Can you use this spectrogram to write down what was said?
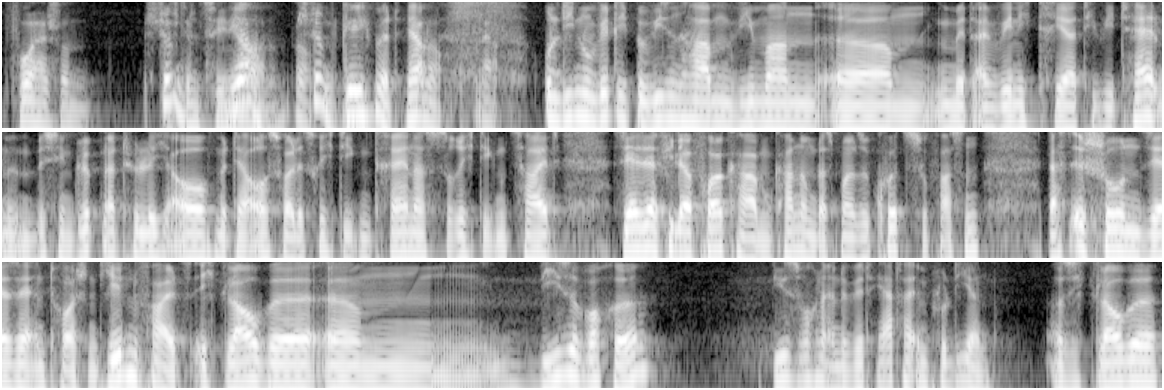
Vorher schon. Stimmt, Bestimmt zehn ja, Jahre, ne? Ja. Stimmt, gehe ich mit, ja. Genau, ja. Und die nun wirklich bewiesen haben, wie man ähm, mit ein wenig Kreativität, mit ein bisschen Glück natürlich auch, mit der Auswahl des richtigen Trainers zur richtigen Zeit sehr, sehr viel Erfolg haben kann, um das mal so kurz zu fassen. Das ist schon sehr, sehr enttäuschend. Jedenfalls, ich glaube, ähm, diese Woche, dieses Wochenende wird Hertha implodieren. Also ich glaube,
